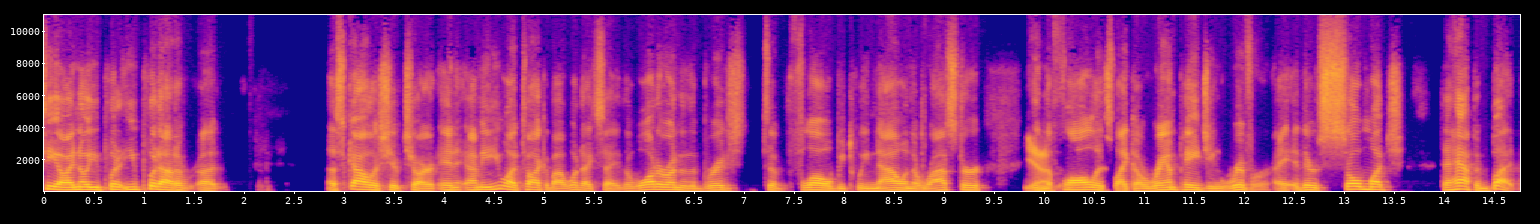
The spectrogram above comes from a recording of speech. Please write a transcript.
Tio? I know you put you put out a, a a scholarship chart, and I mean, you want to talk about what did I say? The water under the bridge to flow between now and the roster in the fall is like a rampaging river. I- there's so much to happen, but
